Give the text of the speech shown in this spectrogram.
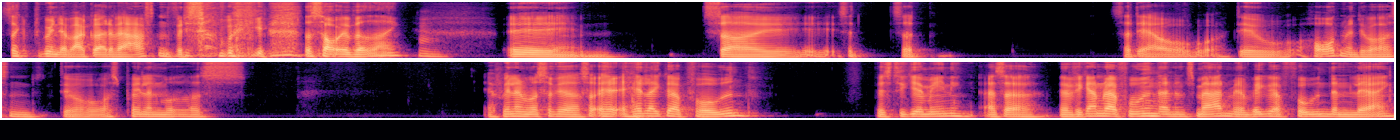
så begyndte jeg bare at gøre det hver aften, fordi så, så sov jeg bedre, ikke? Mm. Øh, så, øh, så, så, så det er jo, det er jo hårdt, men det var også, en, det var også på en eller anden måde også, ja, på en eller anden måde, så vil jeg så heller ikke være på uden, hvis det giver mening. Altså, jeg vil gerne være for uden af den smerte, men jeg vil ikke være for uden den læring.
